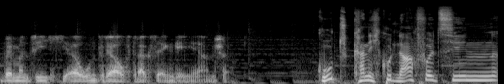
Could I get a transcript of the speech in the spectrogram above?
wenn man sich äh, unsere Auftragseingänge anschaut. Gut, kann ich gut nachvollziehen.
